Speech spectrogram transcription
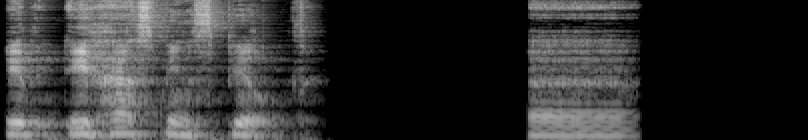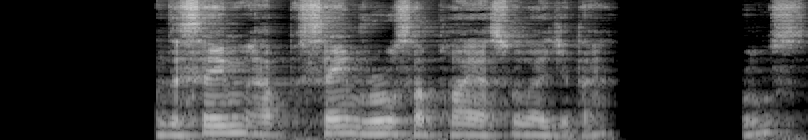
It it has been spilled. Uh, and the same same rules apply as Sudajita rules.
